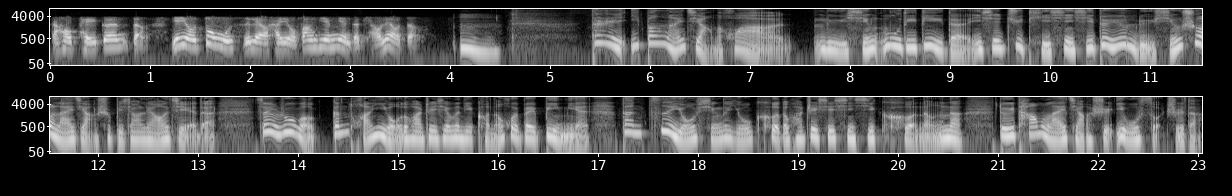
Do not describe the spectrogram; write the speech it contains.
然后培根等，也有动物饲料，还有方便面的调料等。嗯，但是一般来讲的话。旅行目的地的一些具体信息，对于旅行社来讲是比较了解的，所以如果跟团游的话，这些问题可能会被避免。但自由行的游客的话，这些信息可能呢，对于他们来讲是一无所知的。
